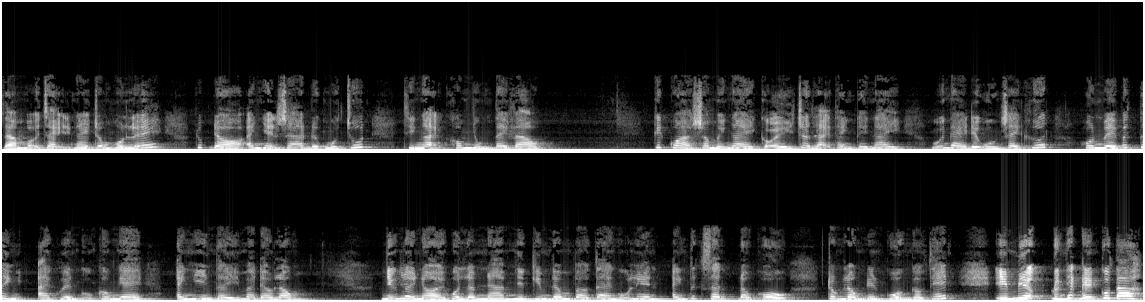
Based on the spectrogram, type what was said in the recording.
dám bỏ chạy ngay trong hôn lễ. Lúc đó anh nhận ra được một chút, chỉ ngại không nhúng tay vào. Kết quả sau mấy ngày cậu ấy trở lại thành thế này, mỗi ngày đều uống say khướt, hôn mê bất tỉnh, ai khuyên cũng không nghe, anh nhìn thấy mà đau lòng. Những lời nói của Lâm Nam như kim đâm vào tai Ngũ Liên, anh tức giận, đau khổ, trong lòng điên cuồng gào thét. Im miệng, đừng nhắc đến cô ta!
